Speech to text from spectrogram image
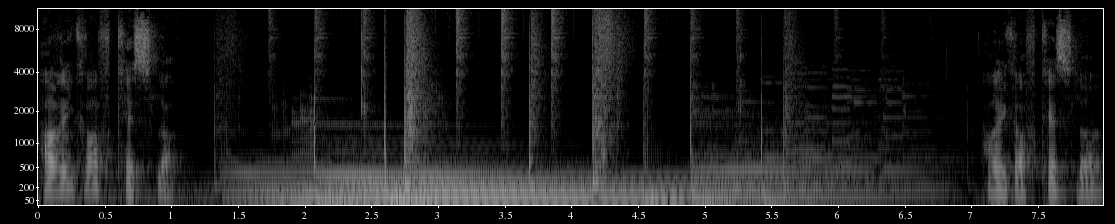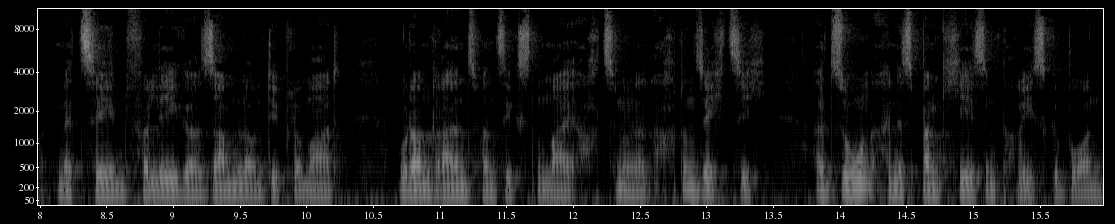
Harry Graf Kessler Harry Graf Kessler, Mäzen, Verleger, Sammler und Diplomat, wurde am 23. Mai 1868 als Sohn eines Bankiers in Paris geboren.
